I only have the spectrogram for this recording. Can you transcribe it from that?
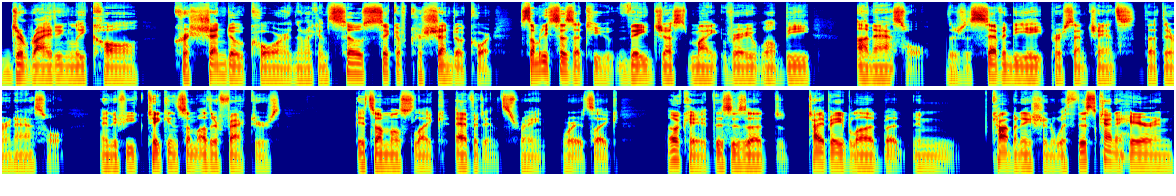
deridingly call crescendo core, and they're like, I'm so sick of crescendo core. Somebody says that to you, they just might very well be an asshole. There's a 78% chance that they're an asshole. And if you take in some other factors, it's almost like evidence, right? Where it's like, okay, this is a type A blood, but in combination with this kind of hair and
